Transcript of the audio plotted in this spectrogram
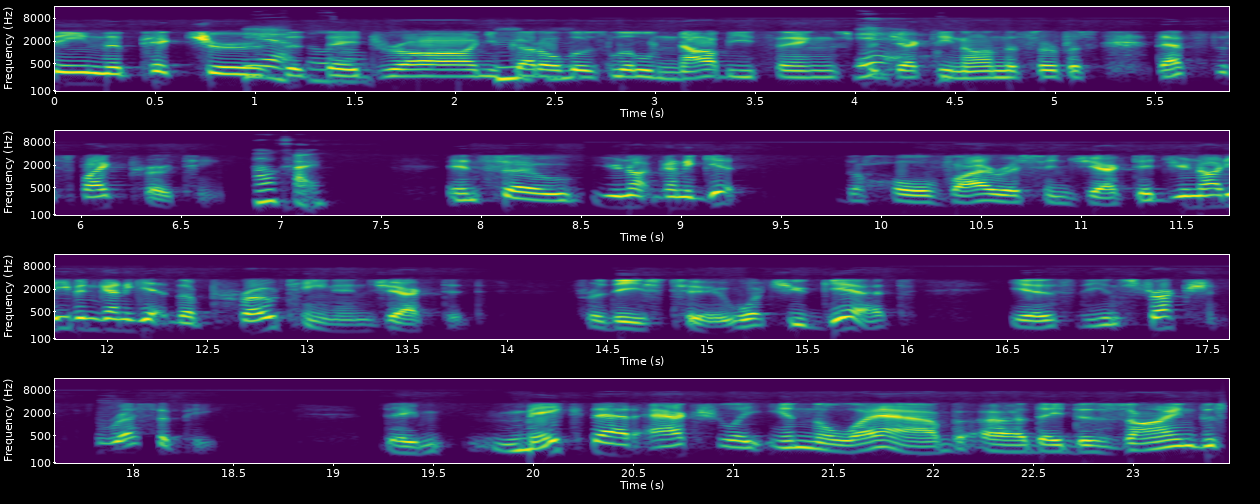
seen the pictures yeah, that the they little, draw, and you've mm-hmm. got all those little knobby things yeah. projecting on the surface. That's the spike protein. Okay. And so you're not going to get the whole virus injected. You're not even going to get the protein injected for these two. What you get is the instruction, the recipe. They make that actually in the lab. Uh, they designed the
